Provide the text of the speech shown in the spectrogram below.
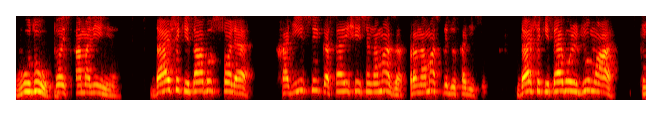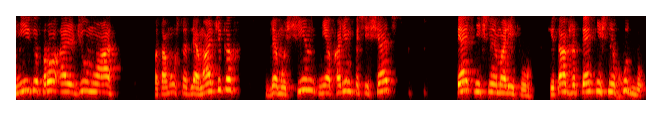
вуду, то есть омовение. Дальше Китабу Соля хадисы, касающиеся намаза. Про намаз придут хадисы. Дальше китабу аль-джумуа, книга про аль-джумуа, потому что для мальчиков, для мужчин необходимо посещать пятничную молитву и также пятничную худбу.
